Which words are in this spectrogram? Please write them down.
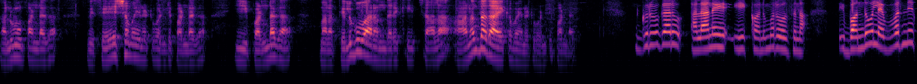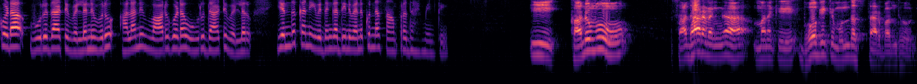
కనుమ పండగ విశేషమైనటువంటి పండగ. ఈ పండగ మన తెలుగు వారందరికీ చాలా ఆనందదాయకమైనటువంటి పండగ. గురువుగారు అలానే ఈ కనుమ రోజున ఈ బంధువులు ఎవరిని కూడా ఊరు దాటి వెళ్ళనివ్వరు అలానే వారు కూడా ఊరు దాటి వెళ్ళరు. ఎందుకని ఈ విధంగా దీని వెనుకున్న సాంప్రదాయం ఏంటి? ఈ కనుము సాధారణంగా మనకి భోగికి ముందొస్తారు బంధువులు.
